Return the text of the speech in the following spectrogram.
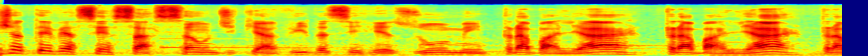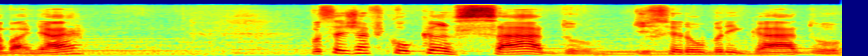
já teve a sensação de que a vida se resume em trabalhar, trabalhar, trabalhar? Você já ficou cansado de ser obrigado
